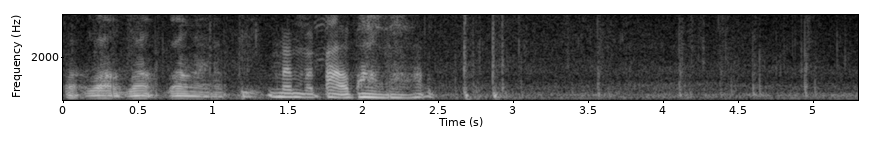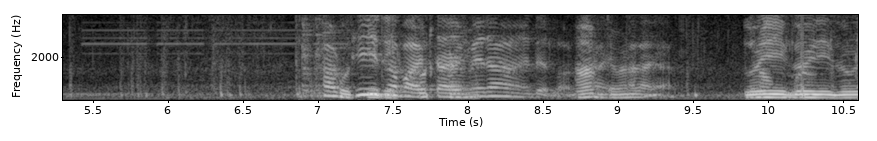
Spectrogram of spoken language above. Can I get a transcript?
ครับว่าว่าว่าว่าไงครับพี่ไม่ไม่เปล่าเปล่าเปล่าครับ ทำที่สบายใจไม่ได้เดือดร้อนอะใครเดี๋ยวนะอะไรอะลุยลุยลุย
